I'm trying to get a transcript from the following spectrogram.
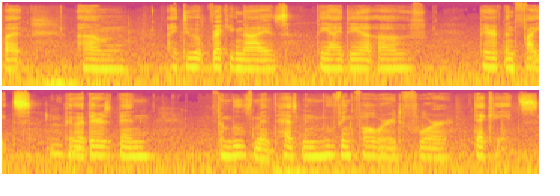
but um, I do recognize the idea of there have been fights. Mm-hmm. There, there's been the movement has been moving forward for decades.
